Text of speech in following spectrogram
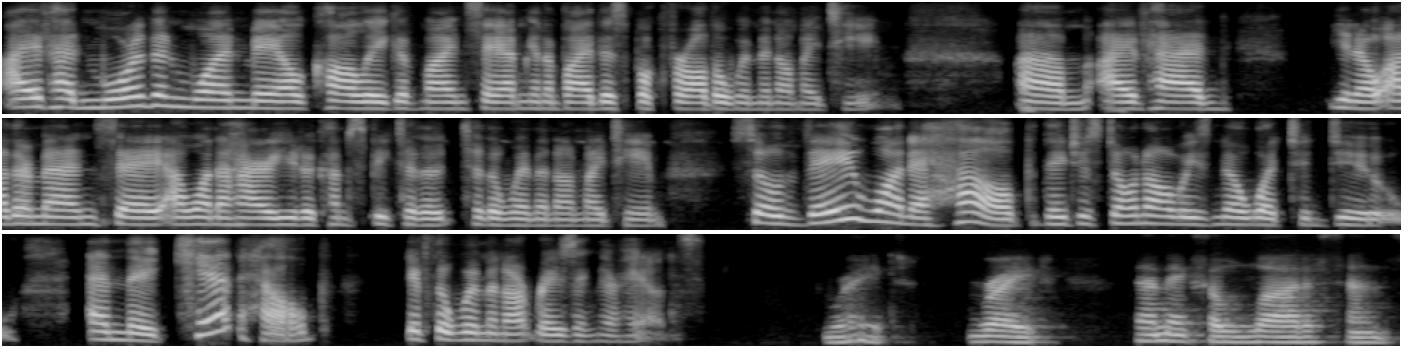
I have had more than one male colleague of mine say, I'm going to buy this book for all the women on my team. Um, I've had, you know, other men say, I want to hire you to come speak to the, to the women on my team. So they want to help. They just don't always know what to do. And they can't help if the women aren't raising their hands. Right, right. That makes a lot of sense.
